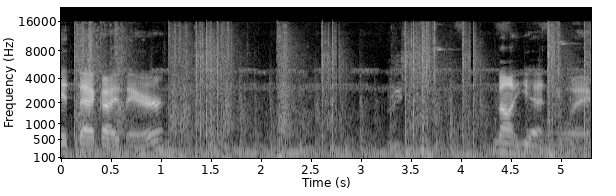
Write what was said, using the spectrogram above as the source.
Hit that guy there. Not yet, anyway.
